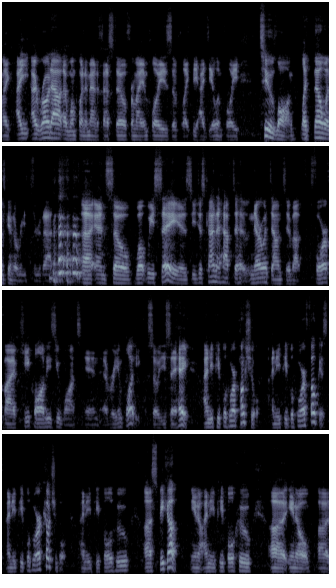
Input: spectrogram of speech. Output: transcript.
like, I, I wrote out at one point a manifesto for my employees of like the ideal employee too long. Like no one's going to read through that. uh, and so what we say is you just kind of have to narrow it down to about four or five key qualities you want in every employee. So you say, hey, I need people who are punctual. I need people who are focused. I need people who are coachable. I need people who uh, speak up. You know, I need people who, uh, you know, uh,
